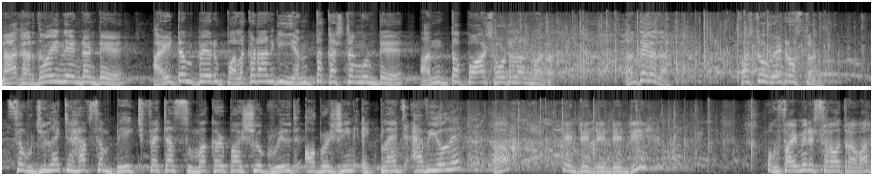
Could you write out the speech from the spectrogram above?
నాకు అర్థమైంది ఏంటంటే ఐటమ్ పేరు పలకడానికి ఎంత కష్టంగా ఉంటే అంత పాష్ హోటల్ అన్నమాట. అంతే కదా? ఫస్ట్ వెయిటర్ వస్తాడు. So would you like to have some baked feta, suma carpaccio, grilled aubergine, eggplant aviole? ఏంటేంటేంటేంటి ఒక ఫైవ్ మినిట్స్ తర్వాత రావా?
